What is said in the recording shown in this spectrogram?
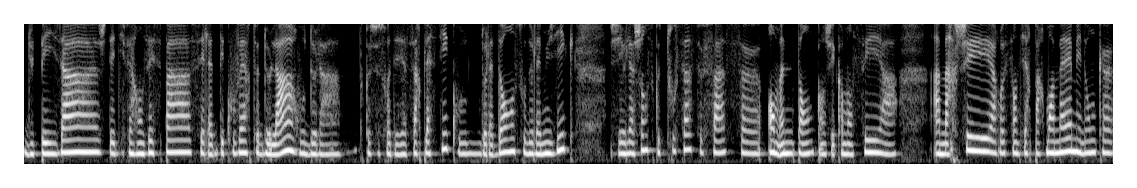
du paysage, des différents espaces et la découverte de l'art ou de la que ce soit des arts plastiques ou de la danse ou de la musique, j'ai eu la chance que tout ça se fasse euh, en même temps quand j'ai commencé à, à marcher, à ressentir par moi-même. Et donc, euh,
